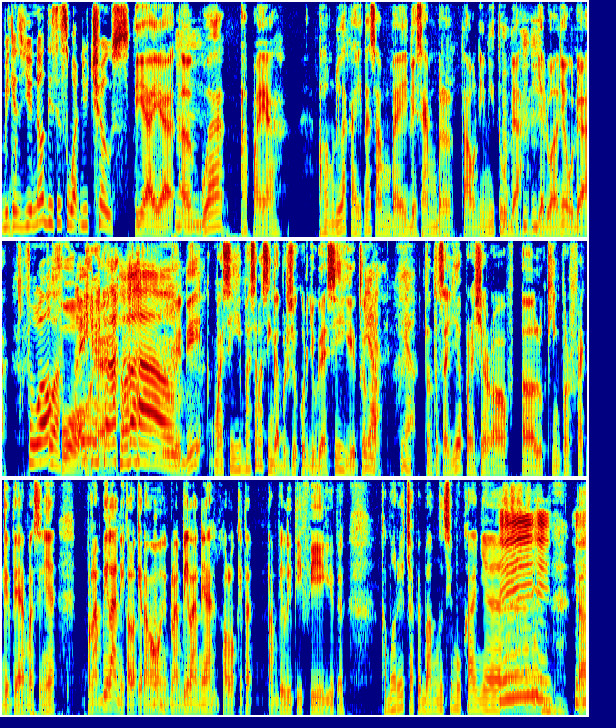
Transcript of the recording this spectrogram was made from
because you know this is what you chose Iya iya, Eh, gua apa ya? Alhamdulillah kayaknya sampai Desember tahun ini tuh udah jadwalnya udah Full full Iya. ya. Wow. Jadi masih masa masih nggak bersyukur juga sih gitu Iya loh. Iya Tentu saja pressure of uh, looking perfect gitu ya. Maksudnya penampilan nih kalau kita ngomongin penampilan ya, kalau kita tampil di TV gitu. Kemarin capek banget sih mukanya. Ke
